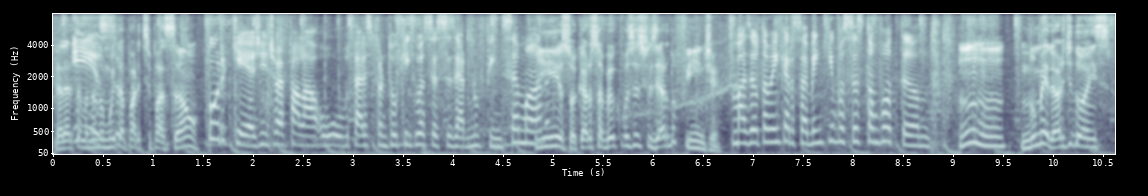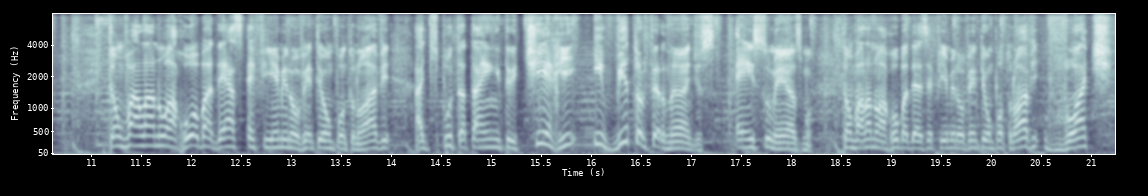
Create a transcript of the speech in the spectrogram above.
A galera tá mandando Isso. muita participação. Porque a gente vai falar, o, o Thales perguntou o que, que vocês fizeram no fim de semana. Isso, eu quero saber o que vocês fizeram no fim de. Mas eu também quero saber em quem vocês estão votando. Uhum, no melhor de dois. Então vá lá no arroba 10fm91.9. A disputa tá entre Thierry e Vitor Fernandes. É isso mesmo. Então vá lá no arroba 10fm91.9, vote.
